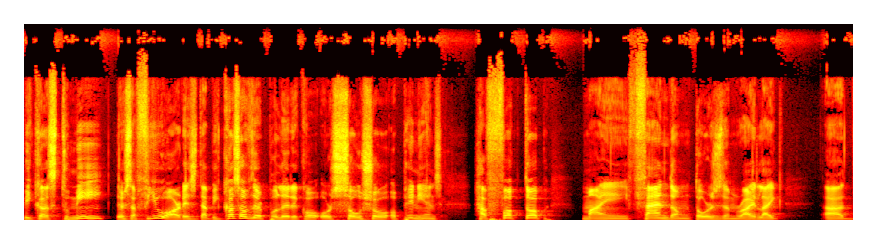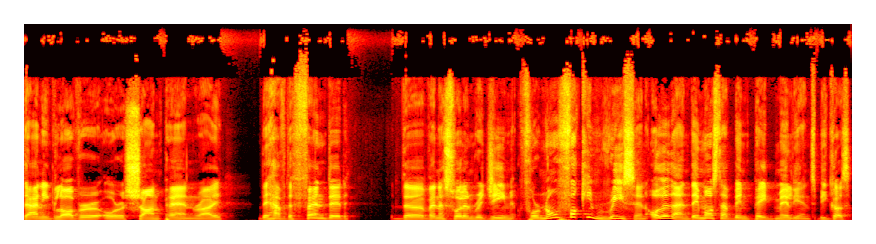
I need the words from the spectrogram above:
Because to me, there's a few artists that, because of their political or social opinions, have fucked up my fandom towards them, right? Like uh, Danny Glover or Sean Penn, right? They have defended the Venezuelan regime for no fucking reason other than they must have been paid millions. Because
